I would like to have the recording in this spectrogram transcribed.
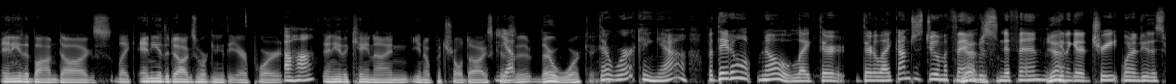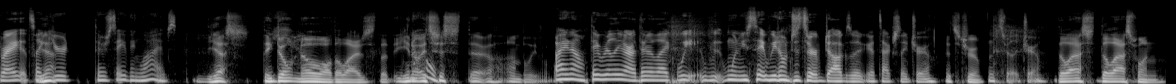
any of the bomb dogs, like any of the dogs working at the airport, Uh huh. any of the canine, you know, patrol dogs because Yep. they're, they're working. They're working, yeah, but they don't know. Like they're they're like, I'm just doing my thing. Yeah, I'm just sniffing. yeah. I'm gonna get a treat. Want to do this right? It's like Yeah. you're they're saving lives. yes, they don't know all the lives that you know. It's just uh, unbelievable. I know they really are. They're like we, we when you say we don't deserve dogs, like, it's actually true. it's true. It's really true. The last the last one.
